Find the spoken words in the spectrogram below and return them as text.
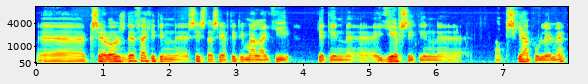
ε, ξερός, δεν θα έχει την σύσταση αυτή τη μαλακή και την ε, γεύση, την ε, αψιά που λέμε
